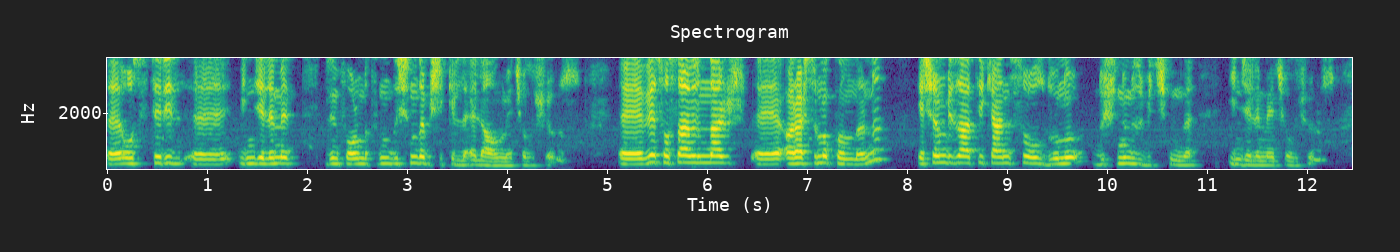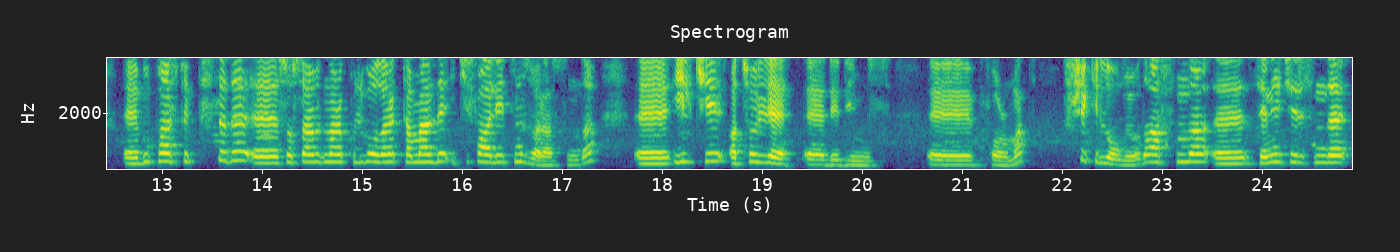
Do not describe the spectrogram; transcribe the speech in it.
e, o steril e, inceleme disiplin formatının dışında bir şekilde ele almaya çalışıyoruz. E, ve sosyal bilimler e, araştırma konularını yaşamın bizatihi kendisi olduğunu düşündüğümüz biçimde incelemeye çalışıyoruz. E, bu perspektifle de e, Sosyal Bilimler Kulübü olarak temelde iki faaliyetimiz var aslında. E, ilki atölye e, dediğimiz e, format. Şu şekilde oluyordu. Aslında e, sene içerisinde,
